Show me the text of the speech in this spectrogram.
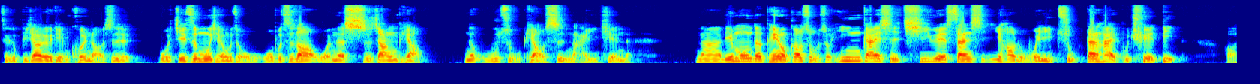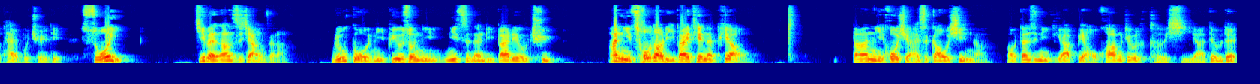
这个比较有点困扰，是我截至目前为止，我不知道我那十张票，那五组票是哪一天的。那联盟的朋友告诉我说，应该是七月三十一号的为主，但他也不确定哦，他也不确定，所以基本上是这样子啦。如果你譬如说你你只能礼拜六去。啊，你抽到礼拜天的票，当然你或许还是高兴啊，哦，但是你给他表框就可惜啊，对不对？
